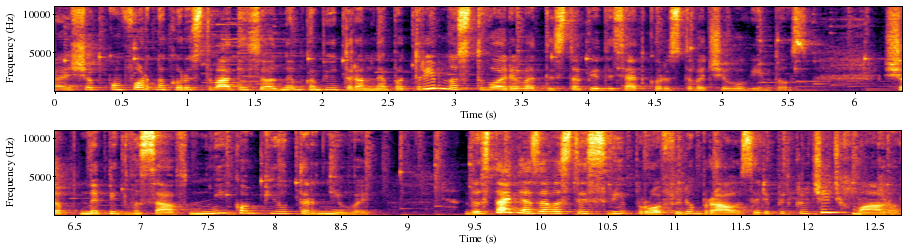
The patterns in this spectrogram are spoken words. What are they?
Е, Щоб комфортно користуватися одним комп'ютером, не потрібно створювати 150 користувачів у Windows, щоб не підвисав ні комп'ютер, ні ви. Достатньо завести свій профіль у браузері, підключити хмару,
